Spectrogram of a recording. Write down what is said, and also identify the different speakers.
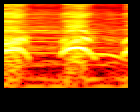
Speaker 1: Ah!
